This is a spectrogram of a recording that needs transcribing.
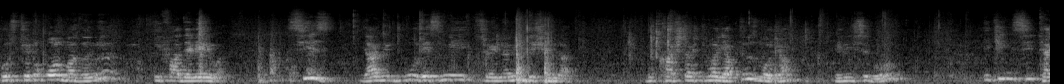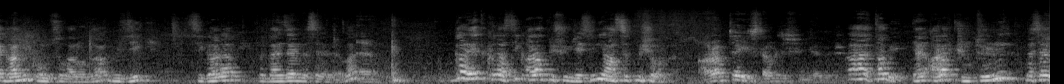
pozisyonu olmadığını ifadeleri var. Siz yani bu resmi söylemin dışında bu karşılaştırma yaptınız mı hocam? Birincisi bu. İkincisi tegami konusu var orada. Müzik, sigara ve benzer meseleler var. Evet. Gayet klasik Arap düşüncesini yansıtmış orada. Arapça İslam'ı düşüncedir. Aha tabii yani Arap kültürünün mesela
